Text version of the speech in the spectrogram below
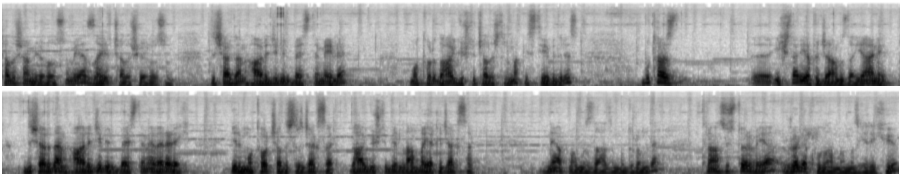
çalışamıyor olsun veya zayıf çalışıyor olsun. Dışarıdan harici bir besleme ile motoru daha güçlü çalıştırmak isteyebiliriz. Bu tarz e, işler yapacağımızda yani dışarıdan harici bir besleme vererek bir motor çalıştıracaksak, daha güçlü bir lamba yakacaksak ne yapmamız lazım bu durumda? Transistör veya röle kullanmamız gerekiyor.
